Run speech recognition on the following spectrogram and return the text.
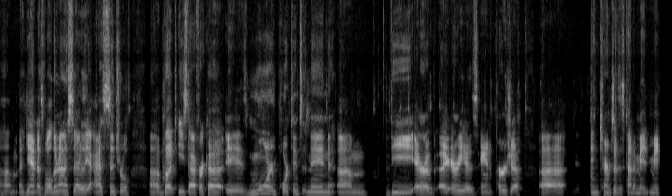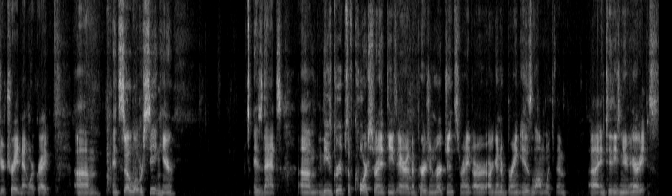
Um, again, as well, they're not necessarily as central, uh, but East Africa is more important than um, the Arab areas and Persia uh, in terms of this kind of ma- major trade network, right? Um, and so what we're seeing here is that um, these groups, of course, right, these Arab and Persian merchants, right, are, are going to bring Islam with them uh, into these new areas,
